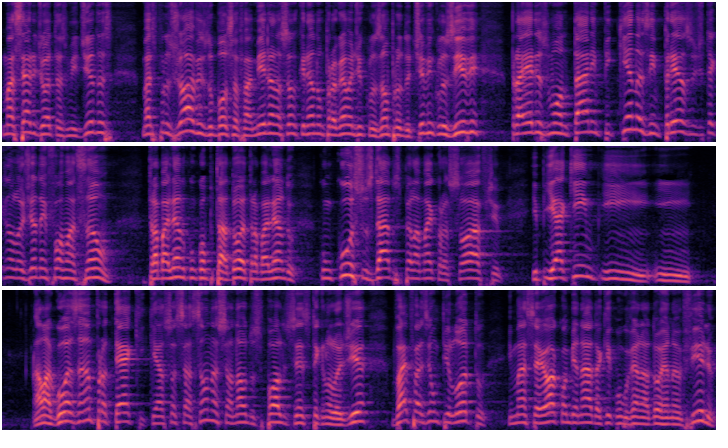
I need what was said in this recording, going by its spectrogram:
uma série de outras medidas, mas para os jovens do Bolsa Família, nós estamos criando um programa de inclusão produtiva, inclusive para eles montarem pequenas empresas de tecnologia da informação, trabalhando com computador, trabalhando com cursos dados pela Microsoft. E, aqui em Alagoas, a Amprotec, que é a Associação Nacional dos Polos de Ciência e Tecnologia, vai fazer um piloto em Maceió, combinado aqui com o governador Renan Filho.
